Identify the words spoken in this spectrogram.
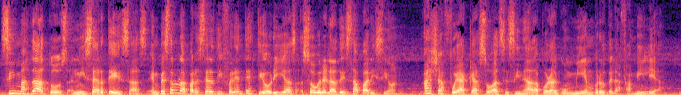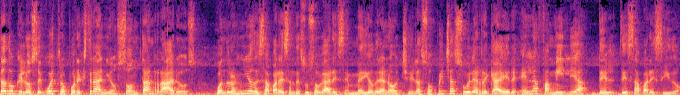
Sin más datos ni certezas, empezaron a aparecer diferentes teorías sobre la desaparición. ¿Aya fue acaso asesinada por algún miembro de la familia? Dado que los secuestros por extraños son tan raros, cuando los niños desaparecen de sus hogares en medio de la noche, la sospecha suele recaer en la familia del desaparecido.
